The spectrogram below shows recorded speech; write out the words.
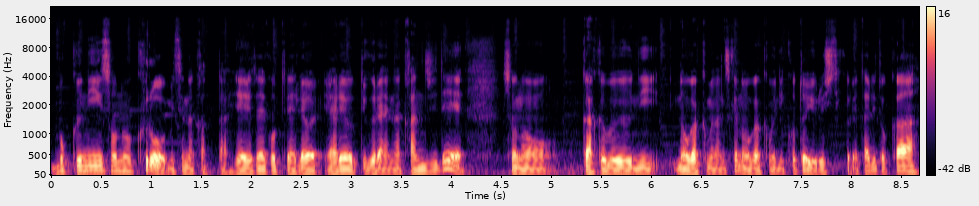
僕にその苦労を見せなかった。やりたいことやれよやれよってぐらいな感じでその学部に農学部なんですけど農学部に行くことを許してくれたりとか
